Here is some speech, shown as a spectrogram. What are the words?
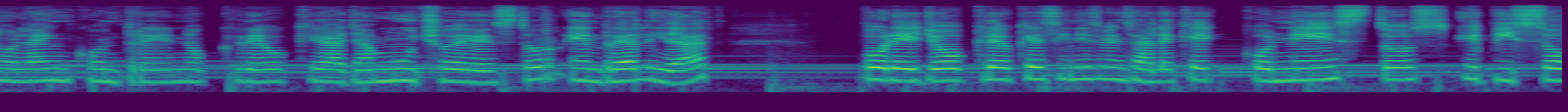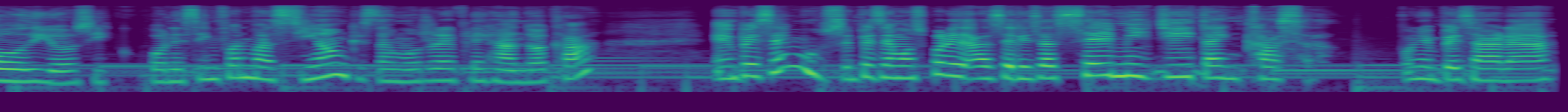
no la encontré, no creo que haya mucho de esto en realidad. Por ello, creo que es indispensable que con estos episodios y con esta información que estamos reflejando acá, empecemos, empecemos por hacer esa semillita en casa, por empezar a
